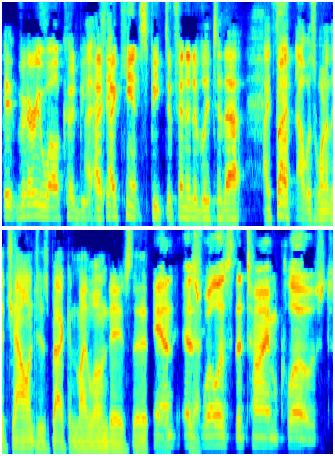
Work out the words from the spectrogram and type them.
It very well could be. I- I, I I, can't speak definitively to that. I thought But- that was one of the challenges back in my loan days. That and as well as the time closed.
